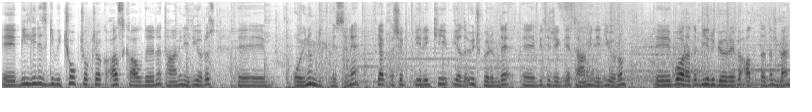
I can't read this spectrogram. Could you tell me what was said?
Ee, bildiğiniz gibi çok çok çok az kaldığını tahmin ediyoruz. Ee, oyunun bitmesine yaklaşık 1-2 ya da 3 bölümde e, bitecek diye tahmin ediyorum. Ee, bu arada bir görevi atladım ben.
